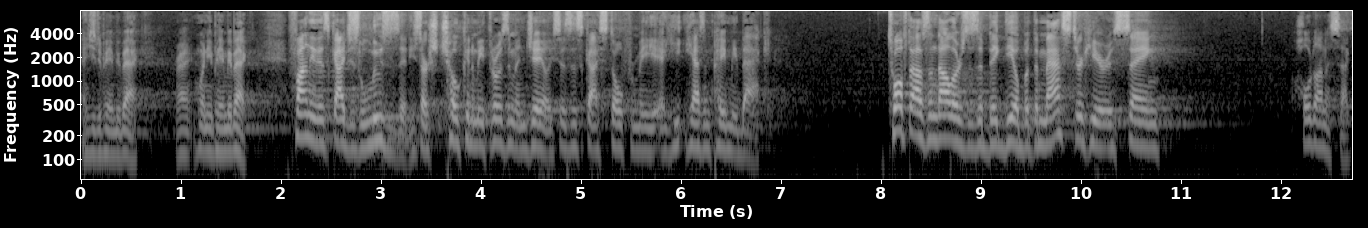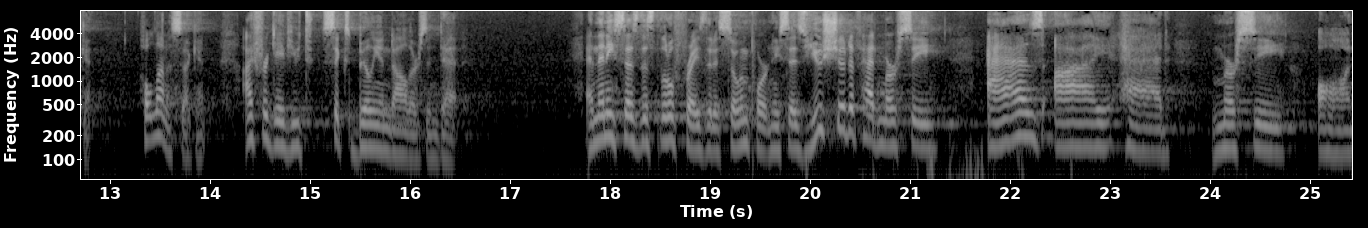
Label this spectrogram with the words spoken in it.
I need you to pay me back. Right? When you pay me back. Finally, this guy just loses it. He starts choking me, throws him in jail. He says, This guy stole from me. He, he hasn't paid me back. $12,000 is a big deal, but the master here is saying, Hold on a second. Hold on a second. I forgave you $6 billion in debt. And then he says this little phrase that is so important. He says, You should have had mercy as I had mercy on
